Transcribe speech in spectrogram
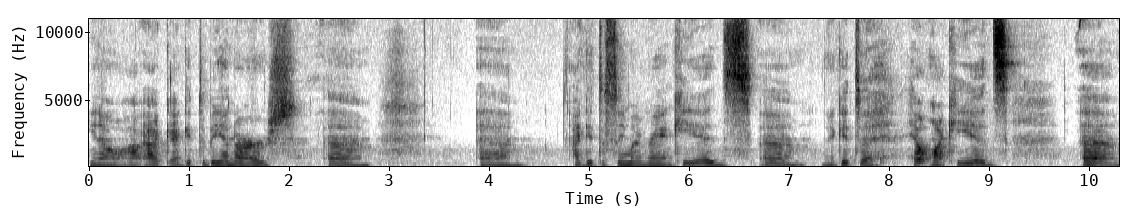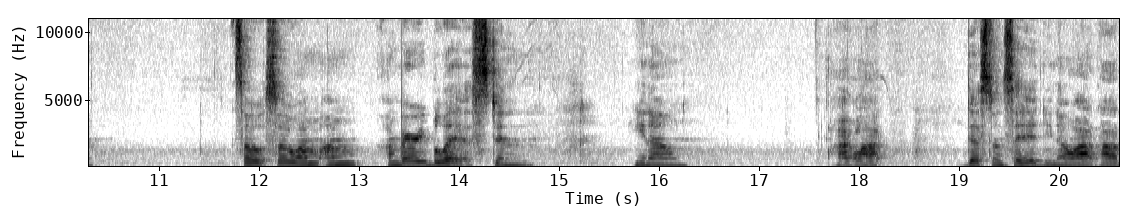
you know, I, I, I get to be a nurse. Um, um, I get to see my grandkids. Um, I get to help my kids. Uh, so so I'm I'm I'm very blessed, and you know, I like Dustin said, you know, I, I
